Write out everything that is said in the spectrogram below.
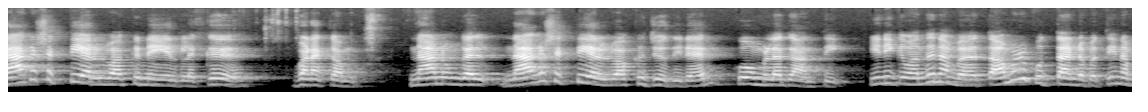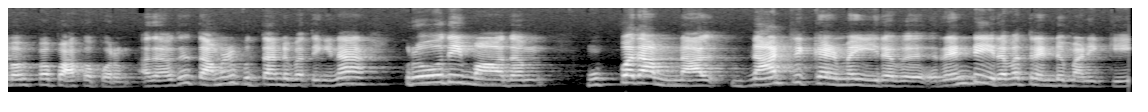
நாகசக்தி அருள்வாக்கு நேயர்களுக்கு வணக்கம். நான் உங்கள் நாகசக்தி அருள்வாக்கு ஜோதிடர் கோமலகாந்தி. இன்னைக்கு வந்து நம்ம தமிழ் புத்தாண்டை பத்தி நம்ம இப்ப பார்க்க போறோம். அதாவது தமிழ் புத்தாண்டு பார்த்தீங்கன்னா குரோதி மாதம் முப்பதாம் நாள் ஞாயிற்றுக்கிழமை இரவு ரெண்டு இருபத்தி ரெண்டு மணிக்கு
